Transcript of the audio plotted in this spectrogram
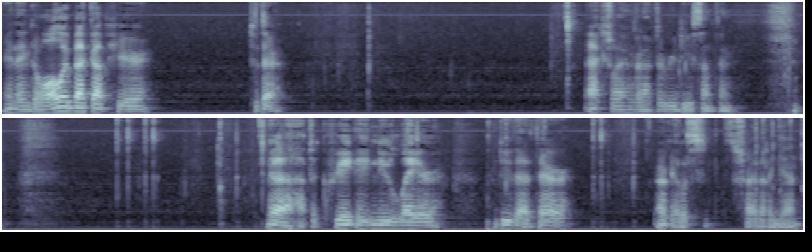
And then go all the way back up here to there. Actually, I'm going to have to redo something. yeah, I have to create a new layer. To do that there. Okay, let's, let's try that again.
